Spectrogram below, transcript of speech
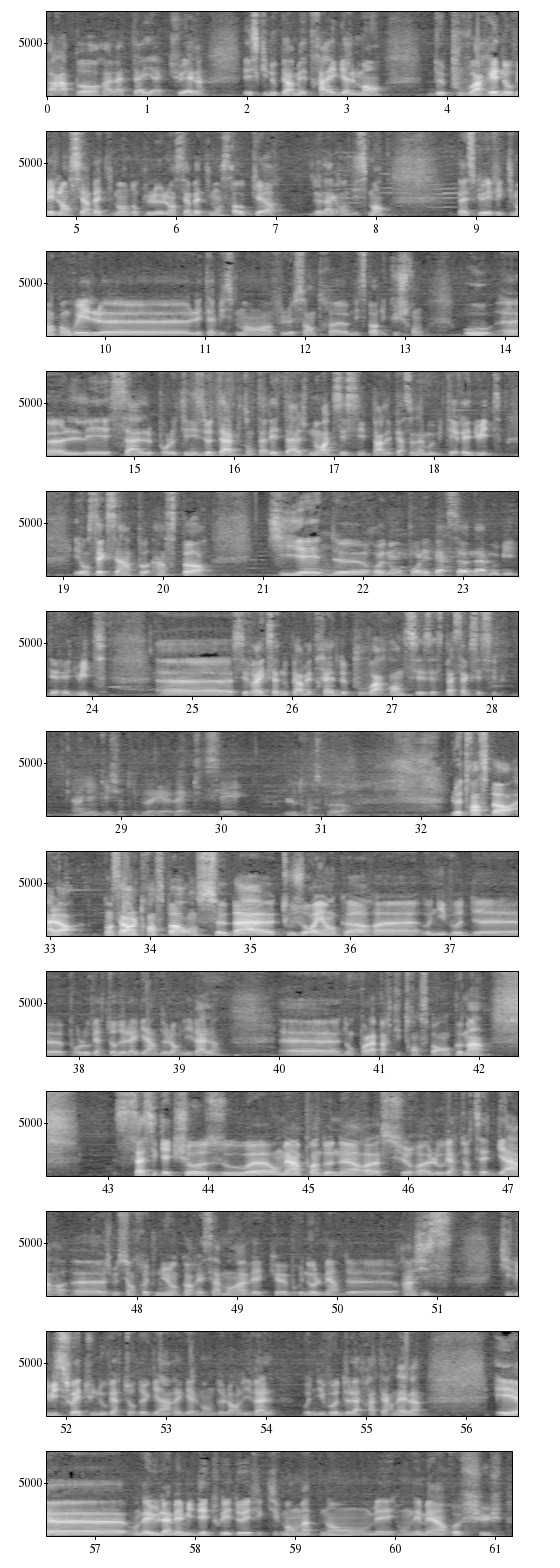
par rapport à la taille actuelle, et ce qui nous permettra également de pouvoir rénover l'ancien bâtiment. Donc l'ancien bâtiment sera au cœur de l'agrandissement, parce que effectivement, quand vous voyez l'établissement, le centre omnisport du Cucheron, où euh, les salles pour le tennis de table sont à l'étage, non accessibles par les personnes à mobilité réduite, et on sait que c'est un sport qui est de renom pour les personnes à mobilité réduite, euh, c'est vrai que ça nous permettrait de pouvoir rendre ces espaces accessibles. Alors, il y a une question qui peut aller avec, c'est le transport. Le transport. Alors, concernant le transport, on se bat euh, toujours et encore euh, au niveau de pour l'ouverture de la gare de l'Orlival. Euh, donc pour la partie transport en commun. Ça, c'est quelque chose où on met un point d'honneur sur l'ouverture de cette gare. Je me suis entretenu encore récemment avec Bruno, le maire de Ringis, qui lui souhaite une ouverture de gare également de l'Orlival au niveau de la fraternelle. Et on a eu la même idée tous les deux, effectivement. Maintenant, on émet un refus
